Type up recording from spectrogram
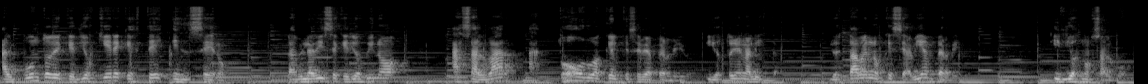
al punto de que Dios quiere que esté en cero. La Biblia dice que Dios vino a salvar a todo aquel que se había perdido. Y yo estoy en la lista. Yo estaba en los que se habían perdido. Y Dios nos salvó.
